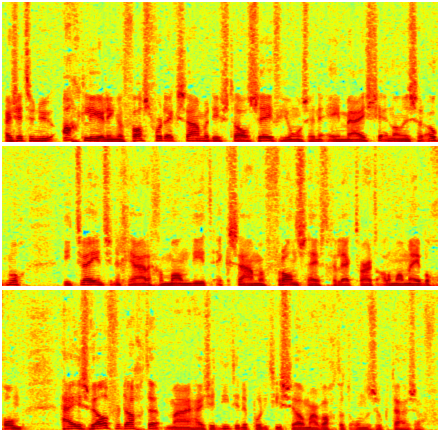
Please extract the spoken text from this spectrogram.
Er zitten nu acht leerlingen vast voor de examendiefstal. Zeven jongens en één meisje. En dan is er ook nog die 22-jarige man die het examen Frans heeft gelekt, waar het allemaal mee begon. Hij is wel verdachte, maar hij zit niet in de politiecel, maar wacht het onderzoek thuis af.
